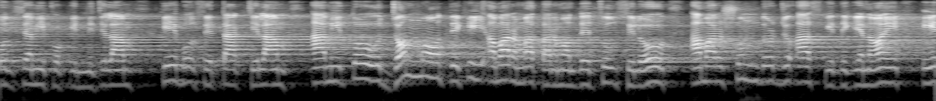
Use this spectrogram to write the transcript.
বলছে আমি ফকির নিছিলাম কে বলছে টাক ছিলাম? আমি তো জন্ম থেকেই আমার মাথার মধ্যে চলছিল আমার সৌন্দর্য আজকে থেকে নয়। এই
